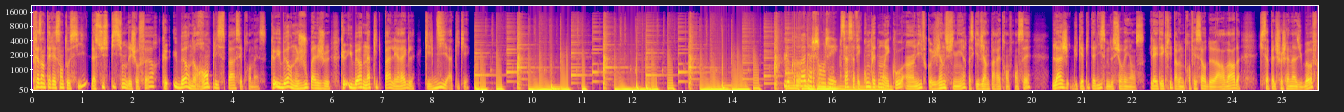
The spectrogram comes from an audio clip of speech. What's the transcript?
Très intéressante aussi, la suspicion des chauffeurs que Uber ne remplisse pas ses promesses, que Uber ne joue pas le jeu, que Uber n'applique pas les règles qu'il dit appliquer. Le code a changé. Ça, ça fait complètement écho à un livre que je viens de finir parce qu'il vient de paraître en français, L'âge du capitalisme de surveillance. Il a été écrit par une professeure de Harvard qui s'appelle Shoshana Zuboff.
